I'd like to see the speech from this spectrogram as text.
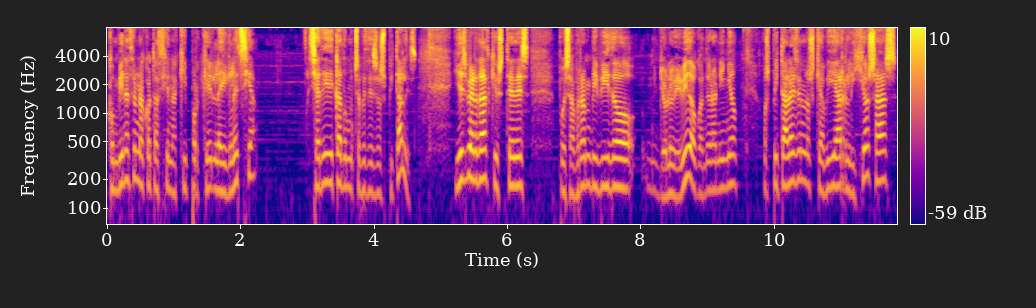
conviene hacer una acotación aquí porque la Iglesia se ha dedicado muchas veces a hospitales. Y es verdad que ustedes pues habrán vivido, yo lo he vivido cuando era niño, hospitales en los que había religiosas,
